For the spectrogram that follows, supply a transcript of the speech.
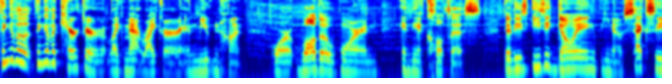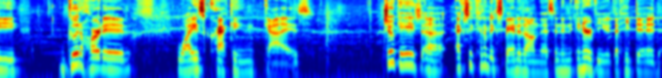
Think of a think of a character like Matt Riker in Mutant Hunt or Waldo Warren in The Occultist. They're these easygoing, you know, sexy, good-hearted, wisecracking guys. Joe Gage uh, actually kind of expanded on this in an interview that he did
